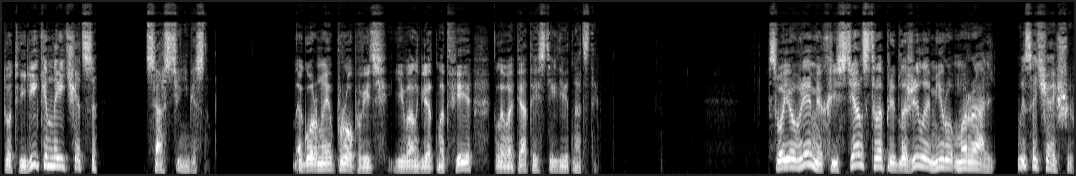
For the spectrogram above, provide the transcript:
тот великим наречется в Царстве Небесном. Нагорная проповедь, Евангелие от Матфея, глава 5, стих 19. В свое время христианство предложило миру мораль, высочайшую.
